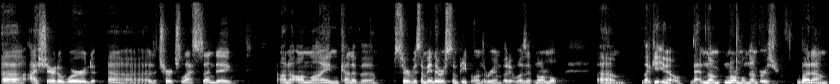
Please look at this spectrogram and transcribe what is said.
uh, I shared a word uh, at a church last Sunday on an online kind of a service. I mean, there were some people in the room, but it wasn't normal, um, like you know, that num- normal numbers. But um,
